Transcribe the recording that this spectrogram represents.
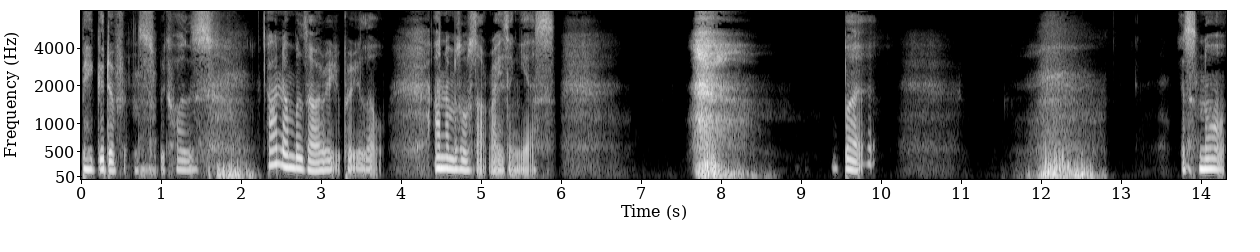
big a difference because our numbers are already pretty low. Our numbers will start rising, yes. But it's not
